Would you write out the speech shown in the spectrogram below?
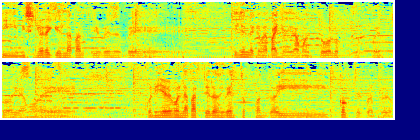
y mi señora, que es la parte, eh, ve- ve- ella es la que me apaña, digamos, en todos los, los cuentos, digamos. eh, con ella vemos la parte de los eventos cuando hay cóctel, por ejemplo,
